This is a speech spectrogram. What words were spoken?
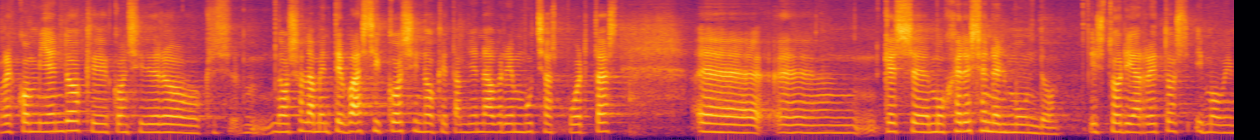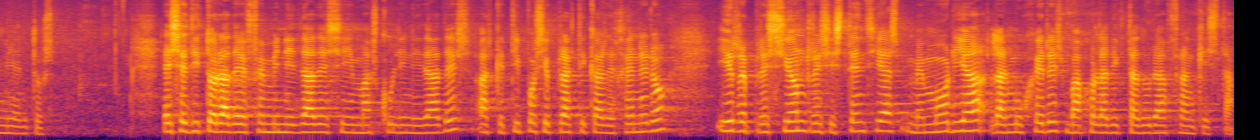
recomiendo, que considero es no solamente básico, sino que también abre muchas puertas eh, eh, que es eh, Mujeres en el Mundo, Historia, Retos y Movimientos. Es editora de Feminidades y Masculinidades, Arquetipos y Prácticas de Género y Represión, Resistencias, Memoria, las mujeres bajo la dictadura franquista.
